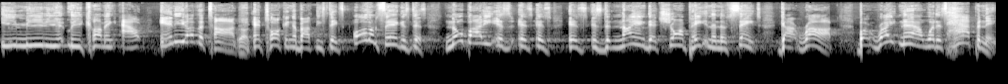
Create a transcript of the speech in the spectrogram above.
immediately coming out any other time Look. and talking about these things. All I'm saying is this nobody is, is, is, is, is denying that Sean Payton and the Saints got robbed. But right now, what is happening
